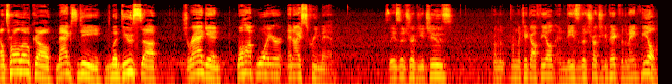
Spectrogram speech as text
El Toro Loco, Max D, Medusa, Dragon, Mohawk Warrior, and Ice Cream Man. So these are the trucks you choose from the from the kickoff field, and these are the trucks you can pick for the main field.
